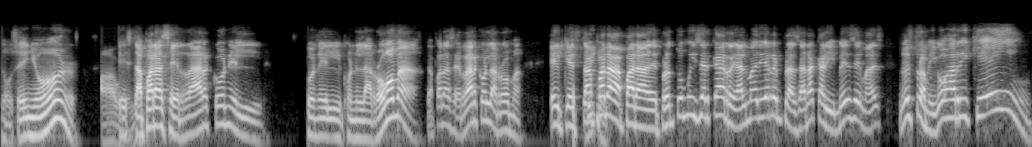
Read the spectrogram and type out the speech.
No, señor. Ah, Está para cerrar con el, con, el, con la Roma, está para cerrar con la Roma. El que está para, para de pronto muy cerca de Real Madrid a reemplazar a Karim Benzema es nuestro amigo Harry Kane.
